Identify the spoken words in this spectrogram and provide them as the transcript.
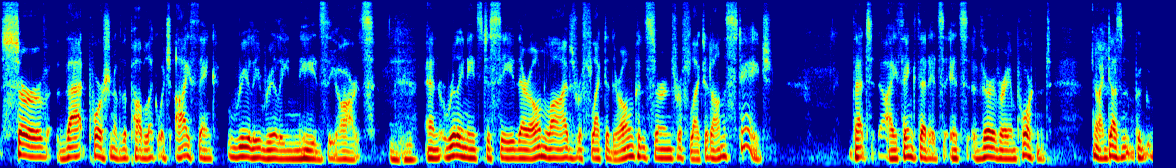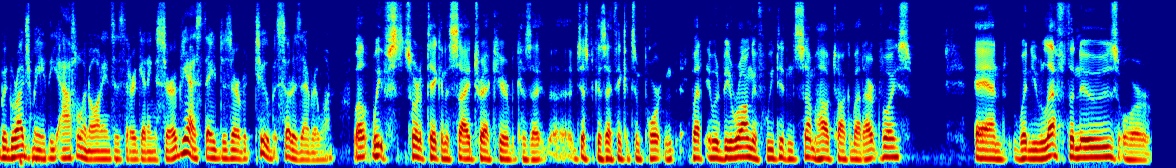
serve that portion of the public, which I think really, really needs the arts mm-hmm. and really needs to see their own lives reflected, their own concerns reflected on the stage. That I think that it's it's very, very important. No, it doesn't begrudge me the affluent audiences that are getting served. Yes, they deserve it too, but so does everyone. Well, we've sort of taken a sidetrack here because I uh, just because I think it's important, but it would be wrong if we didn't somehow talk about Artvoice. And when you left the news or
